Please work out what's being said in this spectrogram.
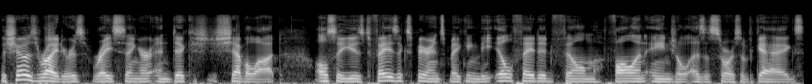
The show's writers, Ray Singer and Dick Chevillat, also used Faye's experience making the ill-fated film Fallen Angel as a source of gags,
